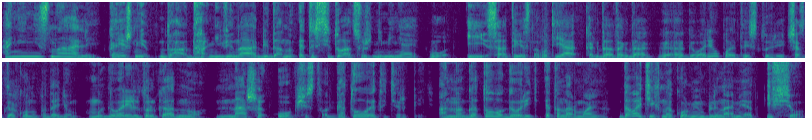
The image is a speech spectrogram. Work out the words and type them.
Они не знали. Конечно, нет. Да, да, не вина, а беда. Но это же ситуацию же не меняет. Вот. И, соответственно, вот я, когда тогда г- говорил по этой истории, сейчас к закону подойдем, мы говорили только одно. Наше общество готово это терпеть. Оно готово говорить, это нормально. Давайте их накормим блинами, и все.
